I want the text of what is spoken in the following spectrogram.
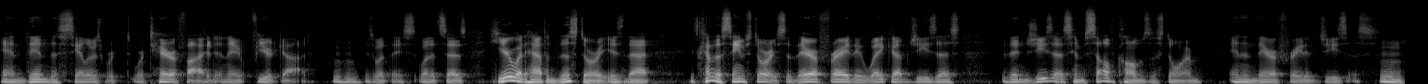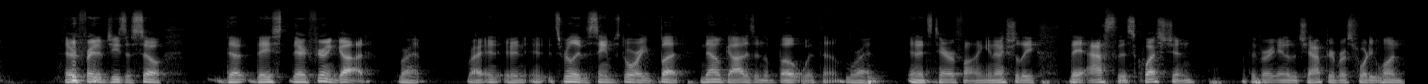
And then the sailors were were terrified and they feared God. Is what they what it says. Here, what happens in this story is that it's kind of the same story. So they're afraid. They wake up Jesus. Then Jesus himself calms the storm, and then they're afraid of Jesus. Mm-hmm. They're afraid of Jesus. So the, they they're fearing God, Right. right? And, and, and it's really the same story, but now God is in the boat with them, Right. and it's terrifying. And actually, they ask this question at the very end of the chapter, verse forty-one.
